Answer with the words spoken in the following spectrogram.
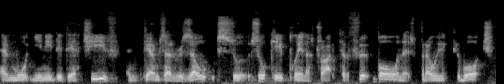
and what you needed to achieve in terms of results. So it's okay playing attractive football and it's brilliant to watch.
